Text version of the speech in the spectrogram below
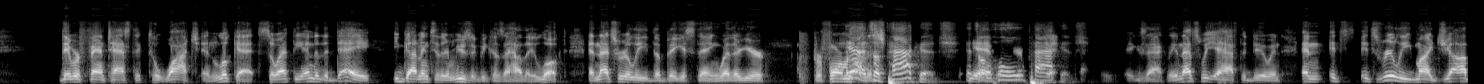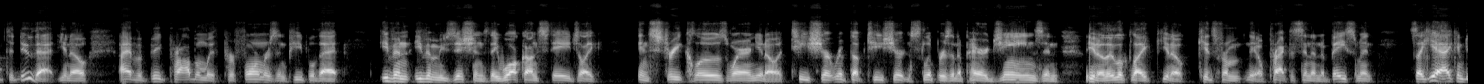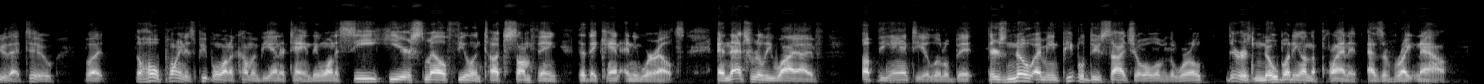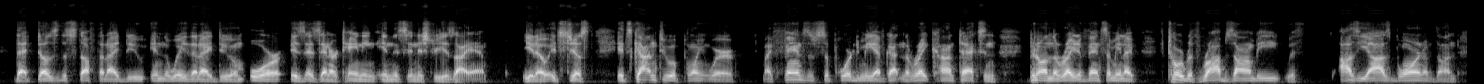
they were fantastic to watch and look at. So at the end of the day, you got into their music because of how they looked. And that's really the biggest thing, whether you're performing Yeah, it's a package. It's Yeah, a whole yeah, package. exactly and that's what you have to do and and it's it's really my job to do that you know i have a big problem with performers and people that even even musicians they walk on stage like in street clothes wearing you know a t-shirt ripped up t-shirt and slippers and a pair of jeans and you know they look like you know kids from you know practicing in a basement it's like yeah i can do that too but the whole point is people want to come and be entertained they want to see hear smell feel and touch something that they can't anywhere else and that's really why i've up the ante a little bit. There's no, I mean, people do sideshow all over the world. There is nobody on the planet as of right now that does the stuff that I do in the way that I do them or is as entertaining in this industry as I am. You know, it's just, it's gotten to a point where my fans have supported me. I've gotten the right contacts and been on the right events. I mean, I've toured with Rob Zombie, with Ozzy Osbourne. I've done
